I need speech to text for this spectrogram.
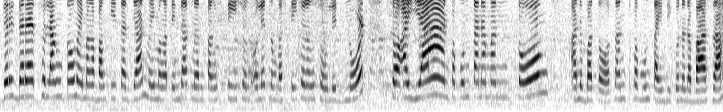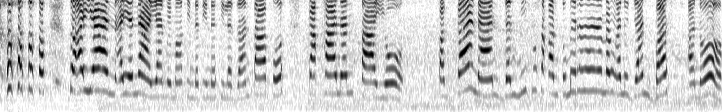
Dire-diretso lang to, may mga bangkita dyan, may mga tinda at meron pang station ulit ng bus station ng Solid North. So, ayan, papunta naman tong, ano ba to? Saan to papunta? Hindi ko na nabasa. so, ayan, ayan na, ayan, may mga tinda-tinda sila dyan. Tapos, kakanan tayo. Pagkanan, dyan mismo sa kanto, meron na namang ano dyan, bus, ano,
